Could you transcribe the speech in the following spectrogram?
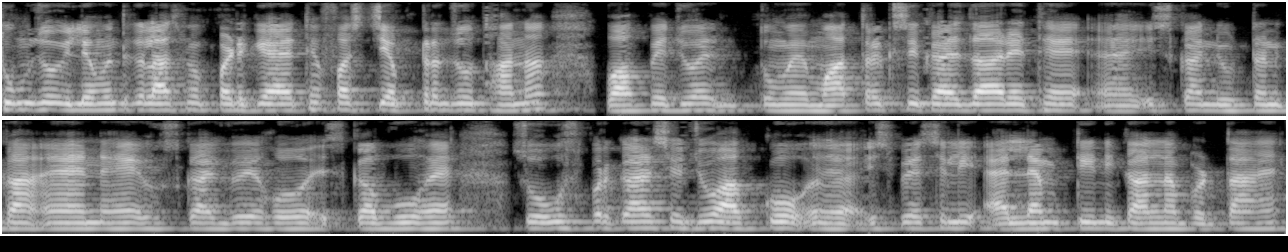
तुम जो इलेवंथ क्लास में पढ़ के आए थे फ़र्स्ट चैप्टर जो था ना, वहाँ पे जो है, तुम्हें मात्रक सिखाए जा रहे थे इसका न्यूटन का एन है, उसका वे हो, इसका वो है। सो उस प्रकार से जो आपको स्पेशली एल निकालना पड़ता है।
